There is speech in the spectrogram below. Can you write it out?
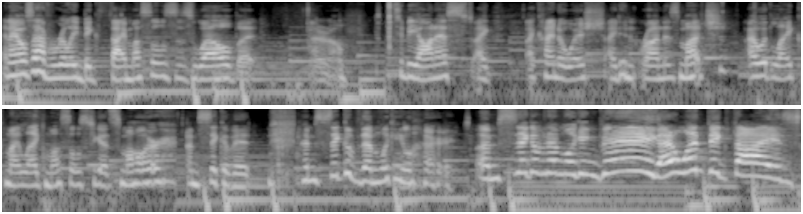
And I also have really big thigh muscles as well, but I don't know. To be honest, I I kind of wish I didn't run as much. I would like my leg muscles to get smaller. I'm sick of it. I'm sick of them looking large. I'm sick of them looking big. I don't want big thighs.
